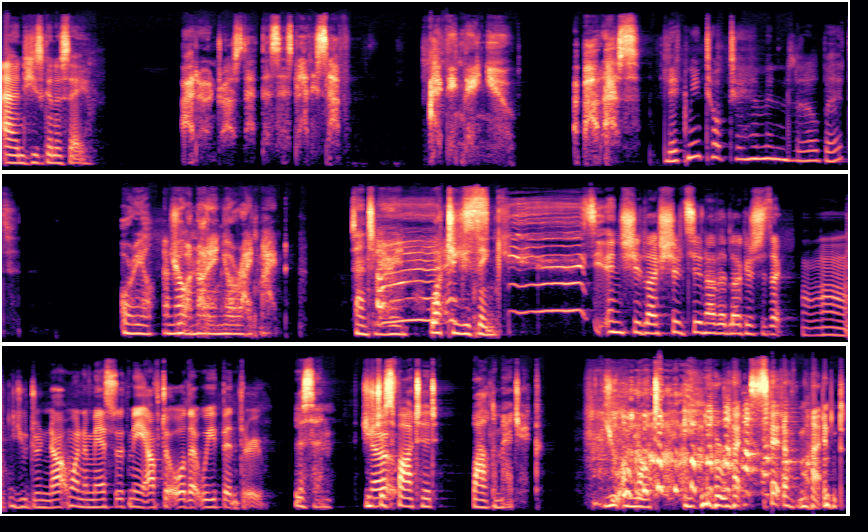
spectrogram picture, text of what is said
and he's gonna say, "I don't trust that this is bloody stuff. I think they knew about us. Let me talk to him in a little bit. Oriel, you are not in your right mind. Xantalarian, what do you think? And she like shoots you another look and she's like, "Mm, you do not want to mess with me after all that we've been through. Listen, you No. just farted wild magic. You are not in your right set of mind."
